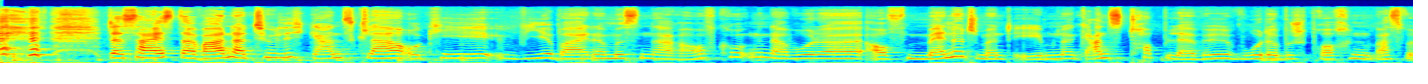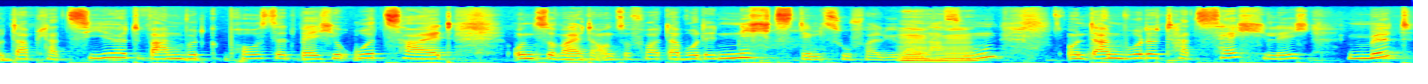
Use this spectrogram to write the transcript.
das heißt, da war natürlich ganz klar, okay, wir beide müssen da rauf gucken. Da wurde auf Management-Ebene, ganz Top-Level, wurde besprochen, was wird da platziert, wann wird gepostet, welche Uhrzeit und so weiter und so fort. Da wurde nichts dem Zufall überlassen. Mhm. Und dann wurde tatsächlich mit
